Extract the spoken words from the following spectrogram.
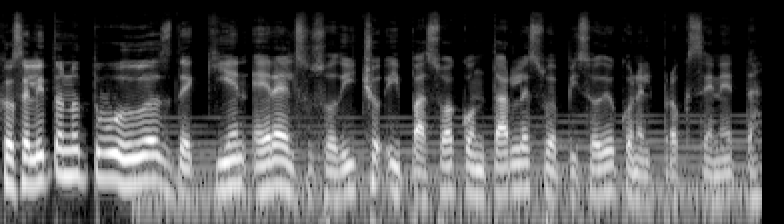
Joselito no tuvo dudas de quién era el susodicho y pasó a contarle su episodio con el proxeneta.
